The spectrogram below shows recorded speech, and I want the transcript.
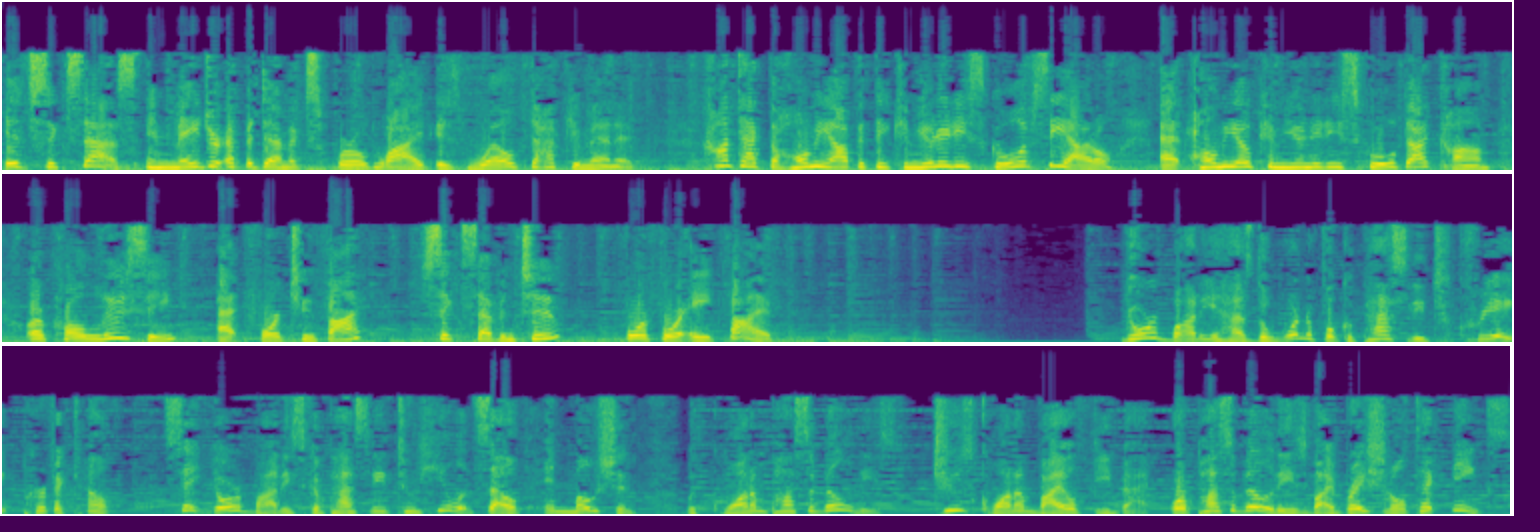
Its success in major epidemics worldwide is well documented. Contact the Homeopathy Community School of Seattle at homeocommunityschool.com or call Lucy at 425-672-4485. Your body has the wonderful capacity to create perfect health. Set your body's capacity to heal itself in motion with quantum possibilities. Choose quantum biofeedback or possibilities vibrational techniques,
